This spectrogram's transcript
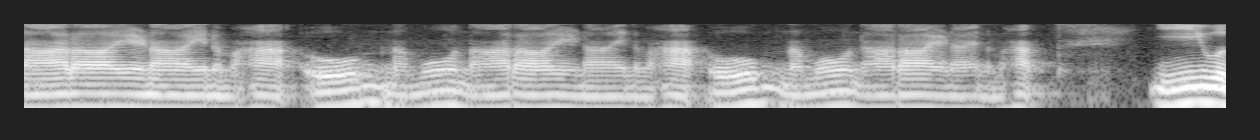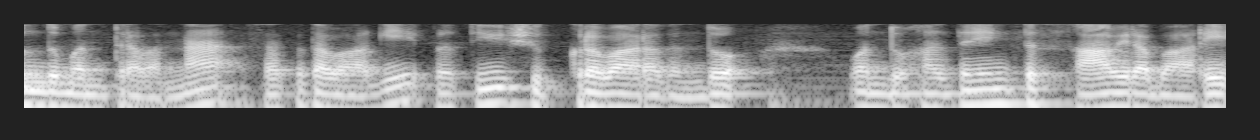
ನಾರಾಯಣಾಯ ನಮಃ, ಓಂ ನಮೋ ನಾರಾಯಣಾಯ ನಮಃ, ಓಂ ನಮೋ ನಾರಾಯಣಾಯ ನಮಃ. ಈ ಒಂದು ಮಂತ್ರವನ್ನು ಸತತವಾಗಿ ಪ್ರತಿ ಶುಕ್ರವಾರದಂದು ಒಂದು ಹದಿನೆಂಟು ಸಾವಿರ ಬಾರಿ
